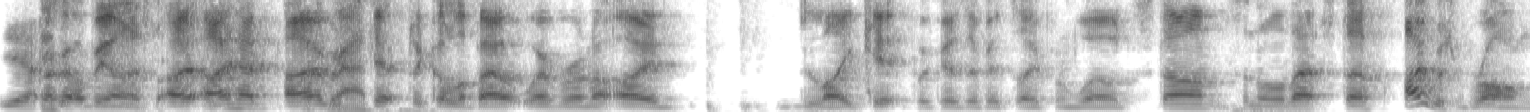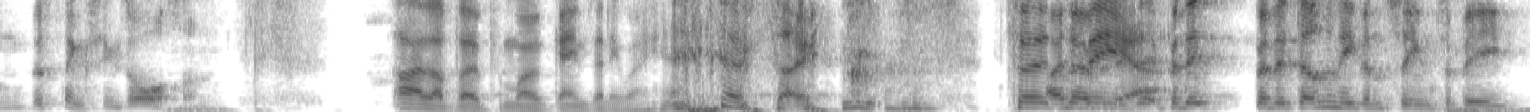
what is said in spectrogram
Yeah, I gotta be honest. I, I had. I It's was rad. skeptical about whether or not I like it because of its open world stance and all that stuff. I was wrong. This thing seems awesome. I love open world games anyway. so to, I to know, me, but, uh, it, but it but it doesn't even seem to be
